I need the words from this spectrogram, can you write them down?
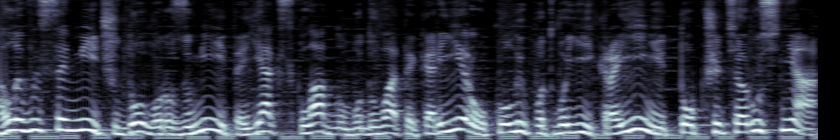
Але ви самі чудово розумієте, як складно будувати кар'єру, коли по твоїй країні топчеться русня.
